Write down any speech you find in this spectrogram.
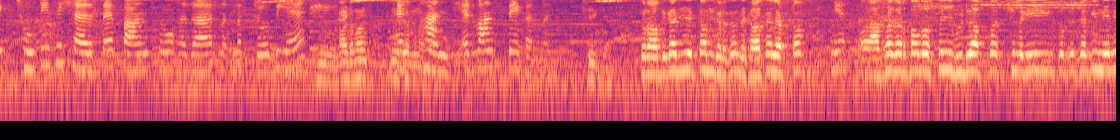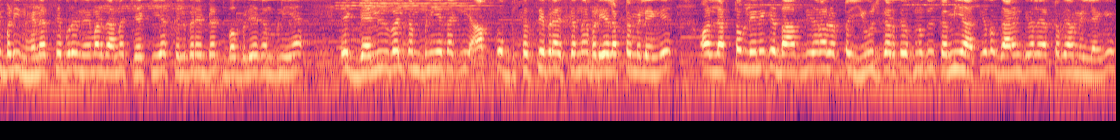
एक छोटी सी शर्त है पाँच सौ हज़ार मतलब जो भी है। एडवांस हम्म, पे करना। हाँ जी एडवांस पे करना है। ठीक है। तो राधिका जी एक काम करते हैं दिखाते हैं लैपटॉप यस और आशा करता हूँ दोस्तों ये वीडियो आपको अच्छी लगेगी तो क्योंकि मेरी बड़ी मेहनत से पूरे निर्माण दाम में चेक किया सिल्वर इम्पैक्ट बहुत बढ़िया कंपनी है। एक वैल्यूएबल कंपनी है ताकि आपको सस्ते प्राइस के अंदर बढ़िया लैपटॉप मिलेंगे। और लैपटॉप लेने के बाद भी अगर लैपटॉप यूज़ करते हैं, उसमें कोई कमी आती है तो गारंटी वाला लैपटॉप यहाँ मिल जाएँगे।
